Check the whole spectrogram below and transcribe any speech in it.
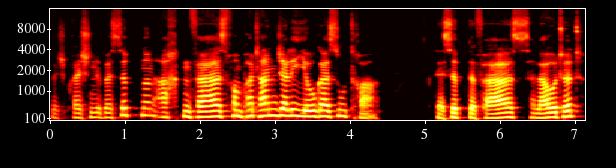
Ich will sprechen über siebten und achten Vers vom Patanjali Yoga Sutra. Der siebte Vers lautet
